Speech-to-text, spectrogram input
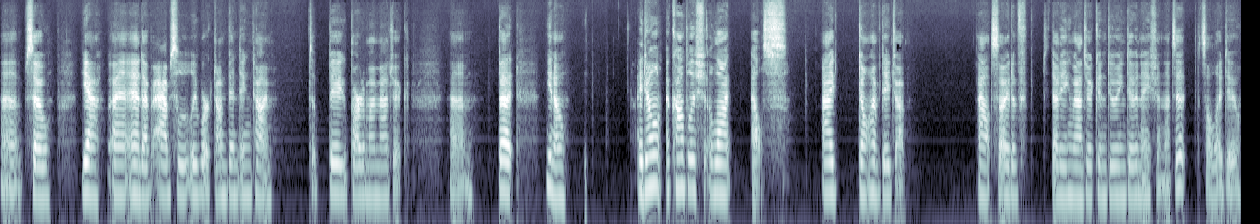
Uh, so, yeah, and I've absolutely worked on bending time. It's a big part of my magic. Um, but, you know, I don't accomplish a lot else. I don't have a day job outside of studying magic and doing divination. That's it. That's all I do.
